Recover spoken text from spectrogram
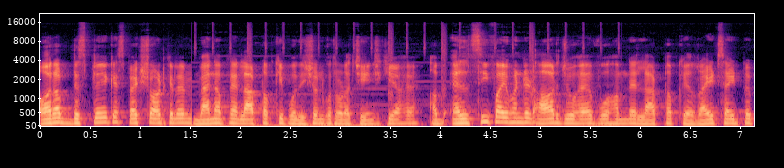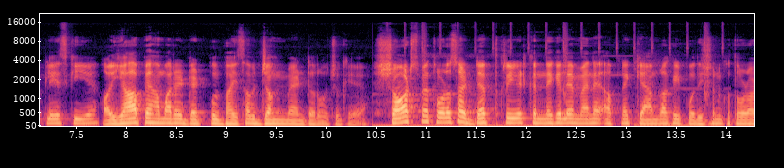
और अब डिस्प्ले के स्पेक शॉट के लिए मैंने अपने लैपटॉप की पोजीशन को थोड़ा चेंज किया है। अब एल सी जो है, वो हमने लैपटॉप के राइट साइड पे प्लेस की है और यहाँ पे हमारे डेडपुल भाई साहब जंग में एंटर हो चुके हैं। शॉर्ट्स में थोड़ा सा डेप्थ क्रिएट करने के लिए मैंने अपने कैमरा की पोजीशन को थोड़ा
